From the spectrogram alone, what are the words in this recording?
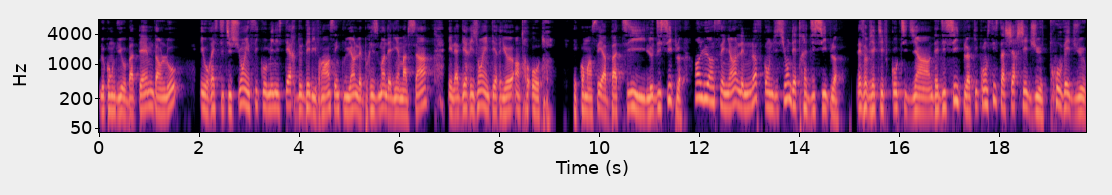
le conduit au baptême dans l'eau et aux restitutions ainsi qu'au ministère de délivrance incluant le brisement des liens malsains et la guérison intérieure entre autres et commencer à bâtir le disciple en lui enseignant les neuf conditions d'être disciple. Les objectifs quotidiens des disciples qui consistent à chercher Dieu, trouver Dieu,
